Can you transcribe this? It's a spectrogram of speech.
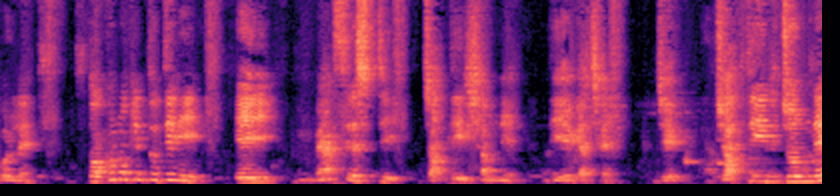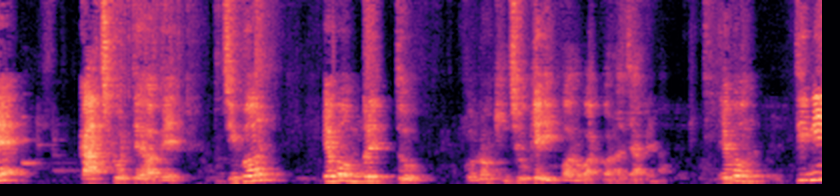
করলেন। তখনও কিন্তু তিনি এই মেসেজটি জাতির সামনে দিয়ে গেছেন যে জাতির জন্য কাজ করতে হবে, জীবন এবং মৃত্যু, কোনো কিছুকেই পরোয়া করা যাবে না। এবং তিনি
